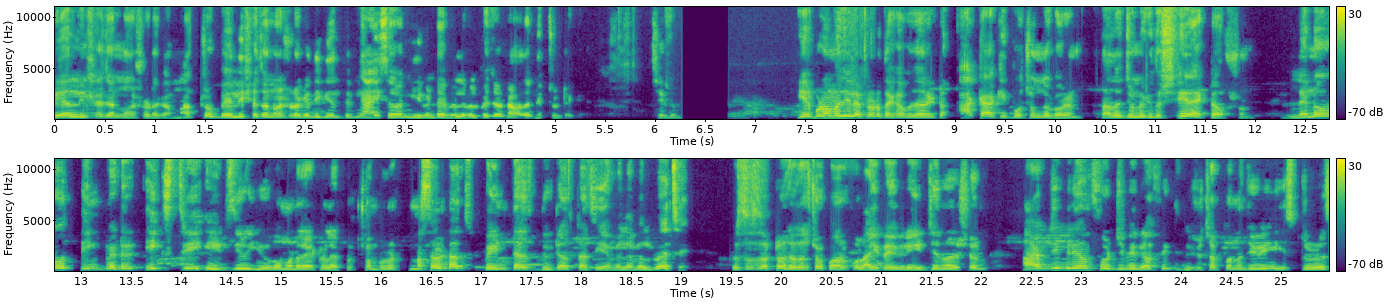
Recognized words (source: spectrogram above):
বিয়াল্লিশ হাজার নয়শো টাকা। মাত্র বিয়াল্লিশ হাজার নয়শো টাকা দিয়ে কিন্তু আপনি আই সেভেন ইভেন্ট অ্যাভেলেবেল পেয়ে যাবেন আমাদের নেপচুন থেকে। এরপর আমরা যে ল্যাপটপটা দেখাবো, যারা একটু আঁকা আঁকি পছন্দ করেন, তাদের জন্য কিন্তু সেরা একটা অপশন লেনোভো থিঙ্কপ্যাড এর X three eight zero Yoga মডেলের একটা ল্যাপটপ, সম্পূর্ণ মাসাল টাচ পেন টাচ দুইটা টাচই অ্যাভেলেবেল রয়েছে। প্রসেসরটা যথেষ্ট পাওয়ারফুল আই ফাইভ এর এইট জেনারেশন আট GB RAM four GB graphics দুশো ছাপ্পান্ন GB storage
